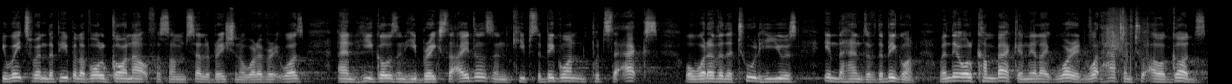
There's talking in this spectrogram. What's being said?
He waits when the people have all gone out for some celebration or whatever it was, and he goes and he breaks the idols and keeps the big one, puts the axe or whatever the tool he used in the hands of the big one. When they all come back and they're like worried, what happened to our gods?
